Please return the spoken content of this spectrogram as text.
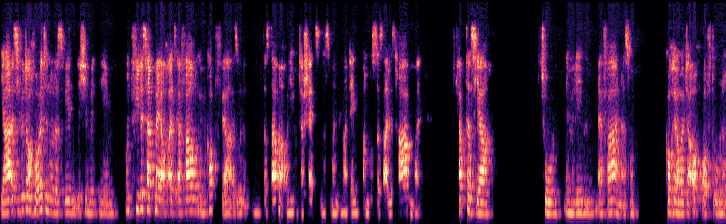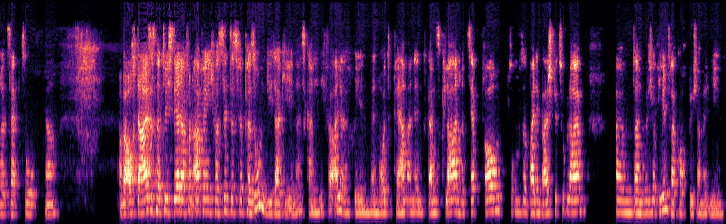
ja, also ich würde auch heute nur das Wesentliche mitnehmen. Und vieles hat man ja auch als Erfahrung im Kopf, ja. Also das darf man auch nicht unterschätzen, dass man immer denkt, man muss das alles haben, weil ich habe das ja schon im Leben erfahren. Also koche ja heute auch oft ohne Rezept so, ja. Aber auch da ist es natürlich sehr davon abhängig, was sind das für Personen, die da gehen. Ne? Das kann ich nicht für alle reden. Wenn Leute permanent ganz klar ein Rezept brauchen, um so bei dem Beispiel zu bleiben, ähm, dann würde ich auf jeden Fall Kochbücher mitnehmen.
